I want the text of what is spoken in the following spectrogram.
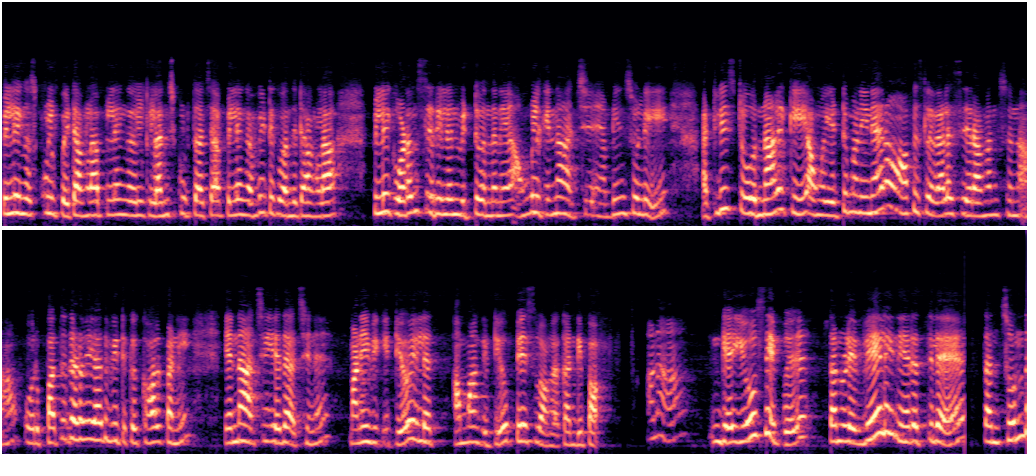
பிள்ளைங்க ஸ்கூலுக்கு போயிட்டாங்களா? பிள்ளைங்களுக்கு லஞ்ச் கொடுத்தாச்சா? பிள்ளைங்க வீட்டுக்கு வந்துட்டாங்களா? பிள்ளைக்கு உடம்பு சரியில்லைன்னு விட்டு வந்தனே அவங்களுக்கு என்ன ஆச்சு? அப்படின்னு சொல்லி அட்லீஸ்ட் ஒரு நாளைக்கு அவங்க எட்டு மணி நேரம் ஆஃபீஸில் வேலை செய்கிறாங்கன்னு சொன்னால் ஒரு பத்து தடவையாவது வீட்டுக்கு கால் பண்ணி என்ன ஆச்சு? ஏதாச்சுன்னு மனைவி கிட்டயோ இல்லை அம்மா கிட்டயோ பேசுவாங்க கண்டிப்பா. ஆனா இங்க யோசேப்பு தன்னுடைய வேலை நேரத்துல தன் சொந்த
